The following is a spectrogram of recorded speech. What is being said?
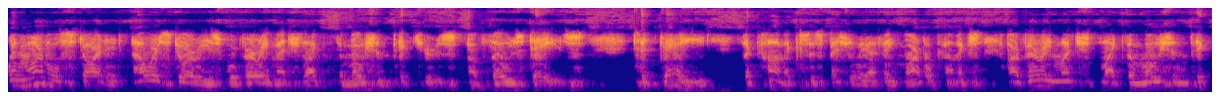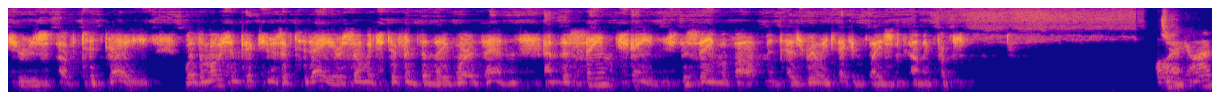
When Marvel started, our stories were very much like the motion pictures of those days. Today, the comics, especially I think Marvel comics, are very much like the motion pictures of today. Well, the motion pictures of today are so much different than they were then, and the same change, the same evolvement has really taken place in comic books. Well, I,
